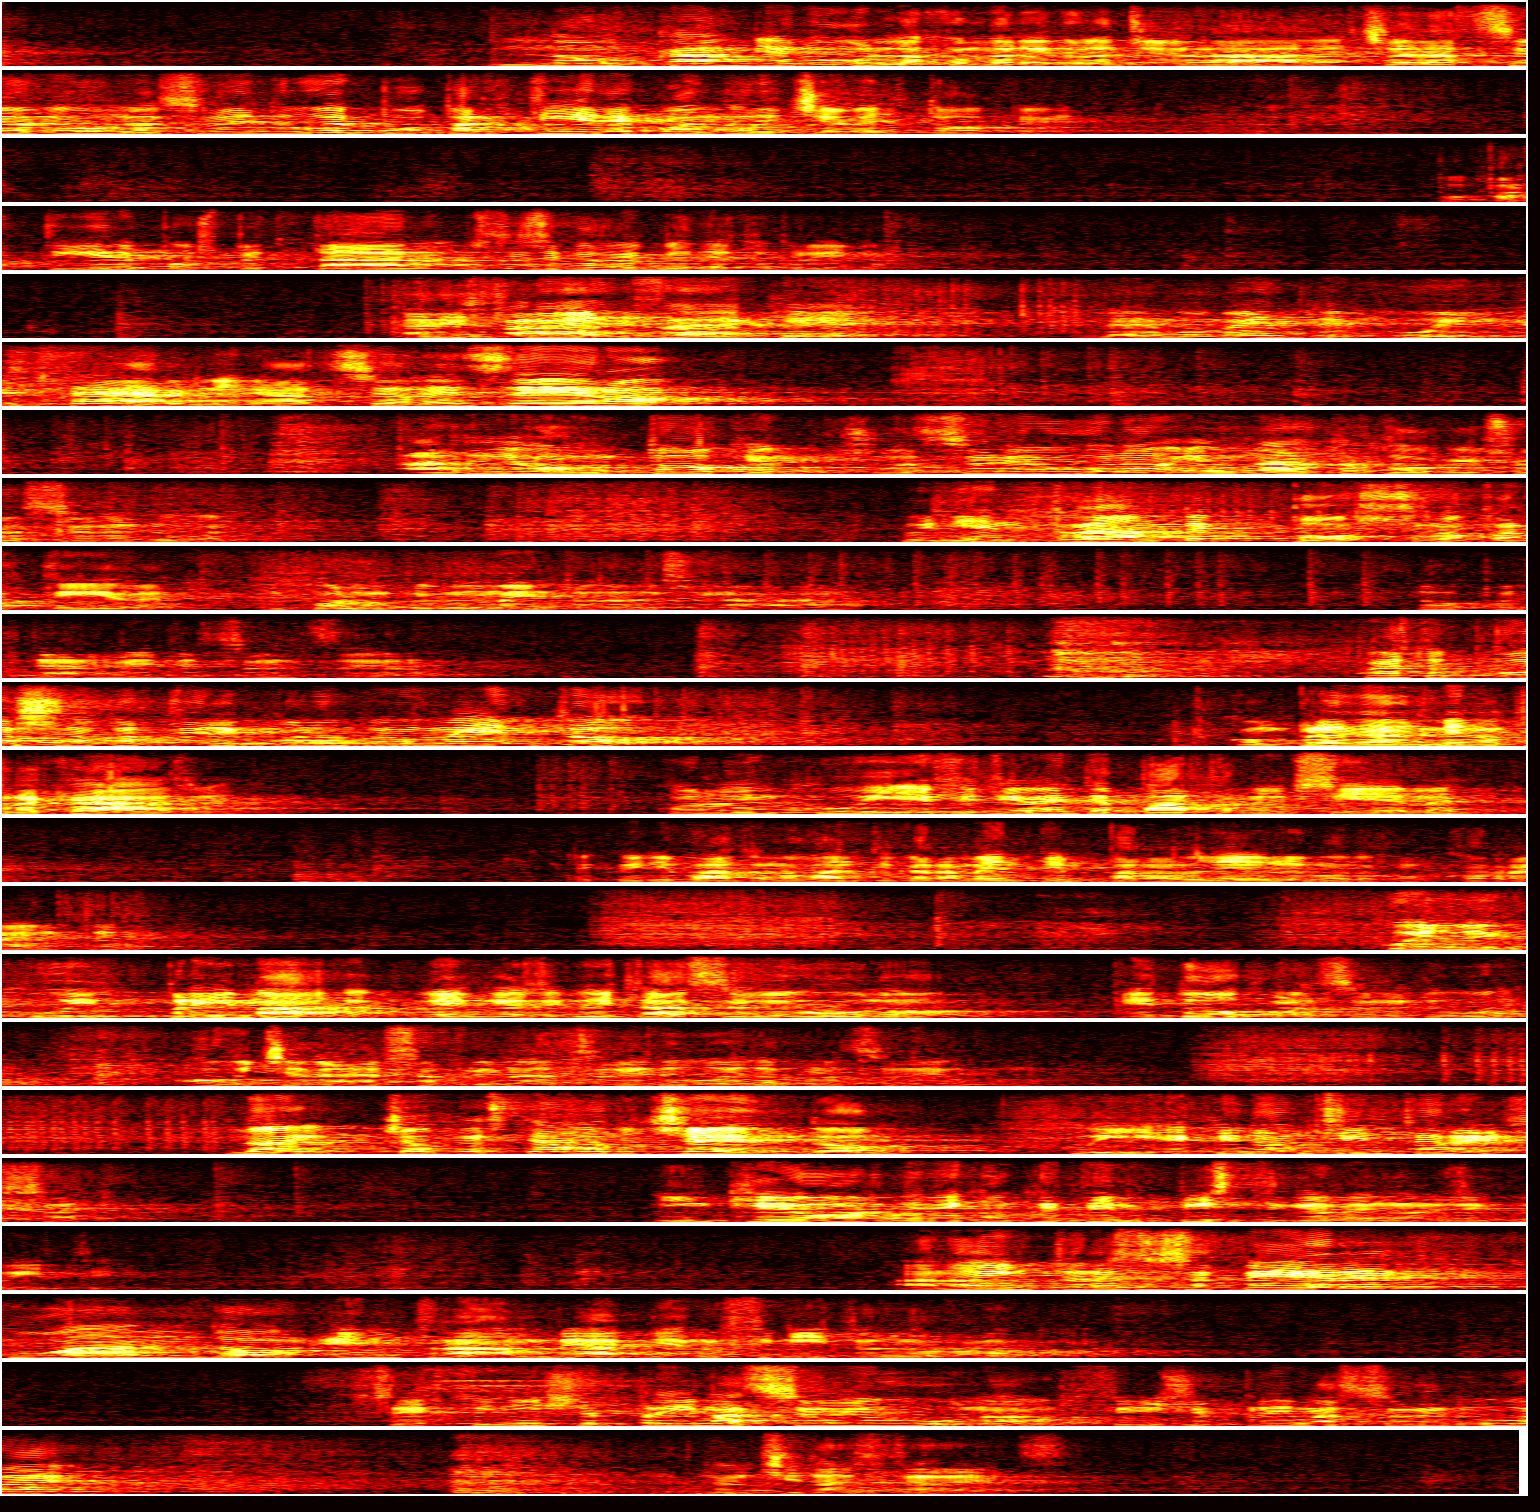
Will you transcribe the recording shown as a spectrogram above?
non cambia nulla come regola generale, cioè l'azione 1 e l'azione 2 può partire quando riceve il token. Può partire, può aspettare, lo stesso che abbiamo detto prima. La differenza è che nel momento in cui termina azione 0 arriva un token su azione 1 e un altro token su azione 2. Quindi entrambe possono partire in qualunque momento da adesso in avanti, dopo il termine di azione 0. Questo possono partire in qualunque momento comprende almeno tre casi. Quello in cui effettivamente partono insieme, e quindi vadano avanti veramente in parallelo, in modo concorrente, quello in cui prima venga eseguita l'azione 1 e dopo l'azione 2, o viceversa, prima l'azione 2 e dopo l'azione 1. Noi ciò che stiamo dicendo qui è che non ci interessa in che ordine, con che tempistiche vengono eseguiti. A noi interessa sapere quando entrambe abbiano finito il loro lavoro. Se finisce prima azione 1 o finisce prima azione 2, non ci dà differenza.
